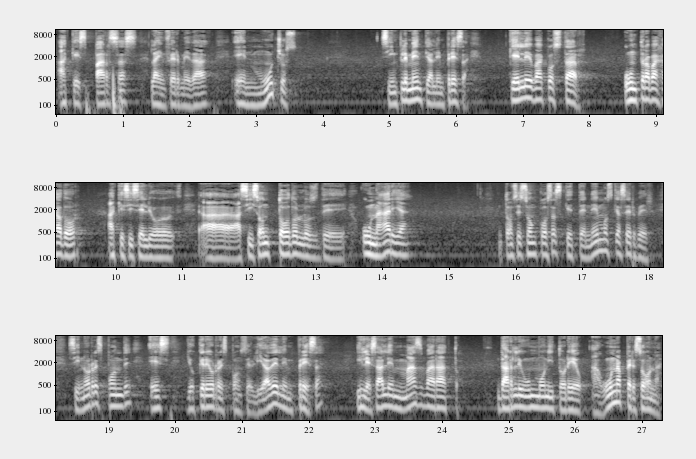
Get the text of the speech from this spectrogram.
A que esparzas la enfermedad en muchos. Simplemente a la empresa, ¿qué le va a costar un trabajador a que si se le así son todos los de un área? Entonces son cosas que tenemos que hacer ver. Si no responde, es, yo creo, responsabilidad de la empresa y le sale más barato darle un monitoreo a una persona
